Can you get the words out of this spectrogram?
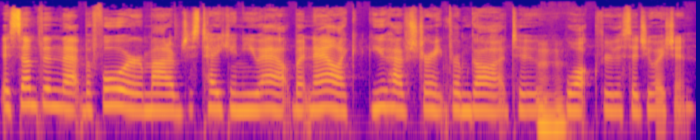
it's something that before might have just taken you out, but now like you have strength from God to Mhm. walk through the situation.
